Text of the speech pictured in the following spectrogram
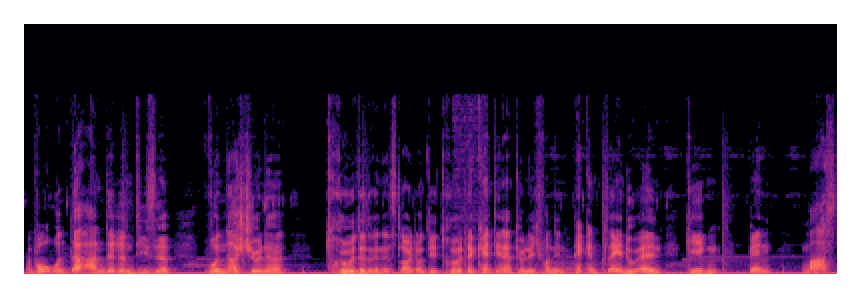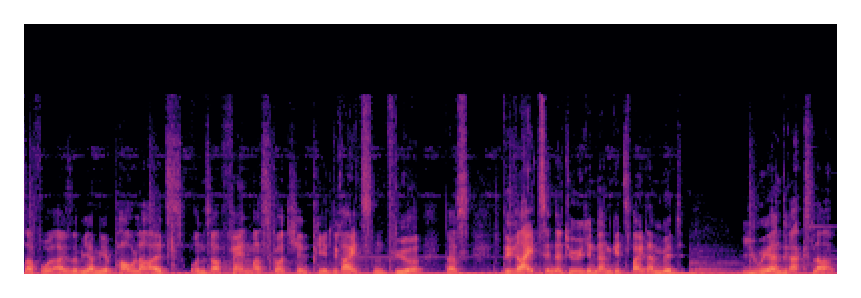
wo unter anderem diese wunderschöne Tröte drin ist, Leute. Und die Tröte kennt ihr natürlich von den Pack-and-Play-Duellen gegen Ben Masterful. Also wir haben hier Paula als unser Fan-Maskottchen P13 für das 13. Türchen. Dann geht es weiter mit Julian Draxler.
